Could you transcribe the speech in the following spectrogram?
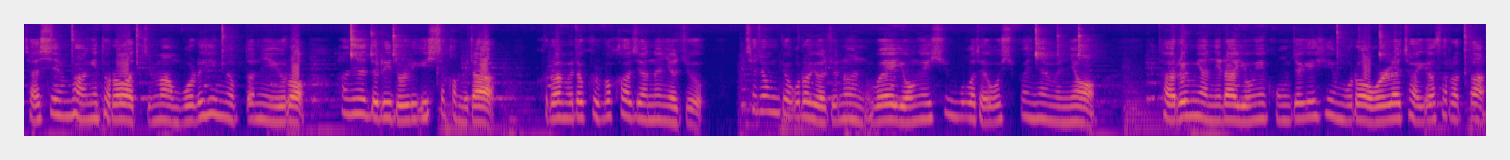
자신 방에 돌아왔지만 모래 힘이 없다는 이유로 하늘들이 놀리기 시작합니다. 그럼에도 굴복하지 않는 여주. 최종적으로 여주는 왜 용의 신부가 되고 싶어 했냐면요. 다름이 아니라 용의 공작의 힘으로 원래 자기가 살았던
